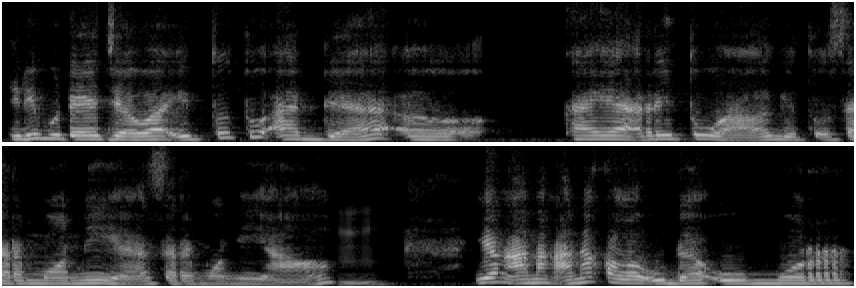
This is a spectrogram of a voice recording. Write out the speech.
Jadi budaya Jawa itu tuh ada eh, kayak ritual gitu, seremoni ya, seremonial Hmm. Yang anak-anak kalau udah umur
